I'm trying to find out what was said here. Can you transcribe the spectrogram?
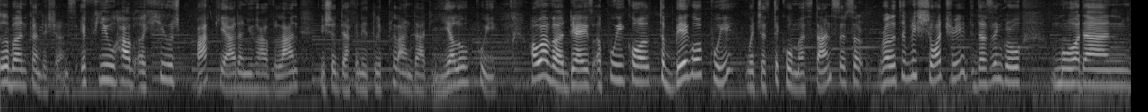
urban conditions. If you have a huge backyard and you have land, you should definitely plant that yellow poui. However, there is a poui called Tobago poui, which is Tecoma stans. It's a relatively short tree. It doesn't grow more than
